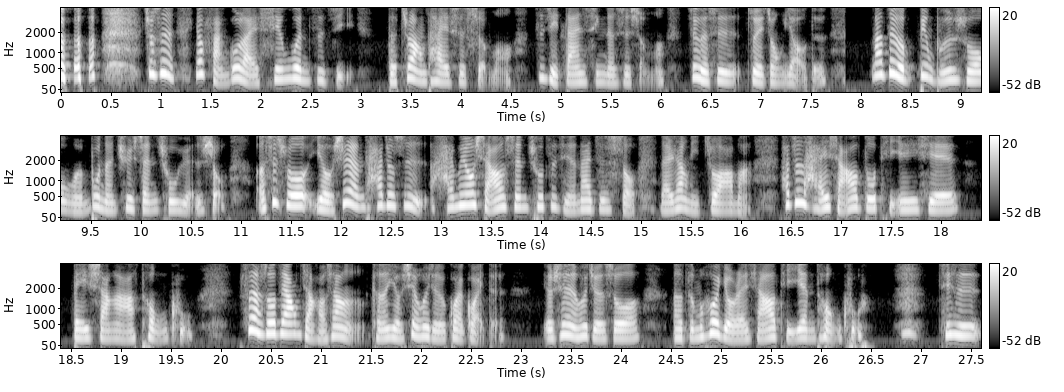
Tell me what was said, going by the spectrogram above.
就是要反过来先问自己。的状态是什么？自己担心的是什么？这个是最重要的。那这个并不是说我们不能去伸出援手，而是说有些人他就是还没有想要伸出自己的那只手来让你抓嘛，他就是还想要多体验一些悲伤啊、痛苦。虽然说这样讲好像可能有些人会觉得怪怪的，有些人会觉得说，呃，怎么会有人想要体验痛苦？其实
